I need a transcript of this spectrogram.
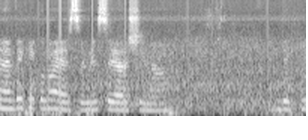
এখানে দেখি কোনো এস এম এস এ আসে না। দেখি।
